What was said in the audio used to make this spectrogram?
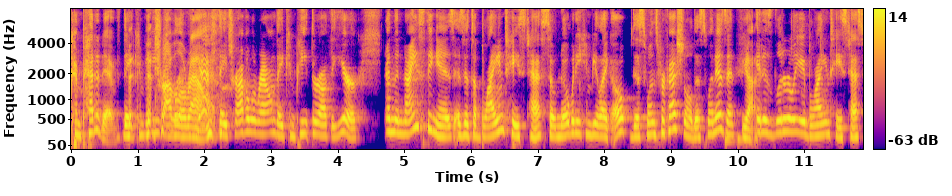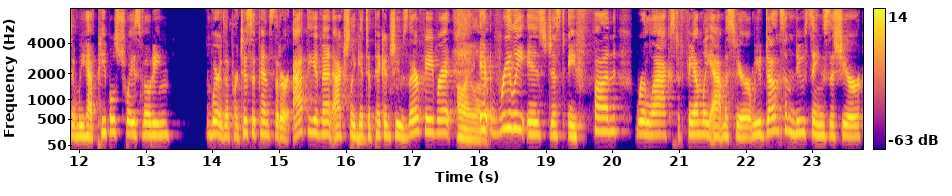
competitive. They That- that compete travel through- around. Yeah, they travel around. They compete throughout the year. And the nice thing is, is it's a blind taste test. So nobody can be like, oh, this one's professional. This one isn't. Yeah. It is literally a blind taste test. And we have people's choice voting where the participants that are at the event actually get to pick and choose their favorite. Oh, I love it. It really is just a fun, relaxed family atmosphere. We've done some new things this year.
